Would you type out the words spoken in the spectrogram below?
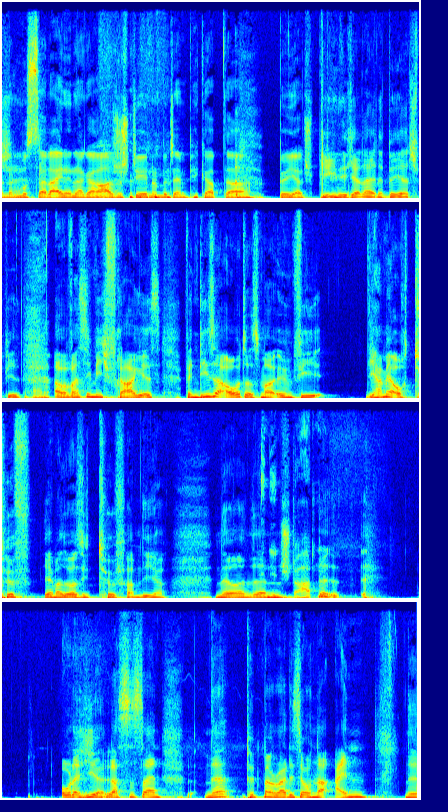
Und dann musst du alleine in der Garage stehen und mit deinem Pickup da Billard gegen spielen. dich alleine Billard spielen. Aber was ich mich frage ist, wenn diese Autos mal irgendwie, die haben ja auch TÜV, die haben ja sowas wie TÜV, haben die ja. Ne, und dann, In den Staaten? Oder hier, lass es sein, ne? My Ride ist ja auch eine, ein, eine,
